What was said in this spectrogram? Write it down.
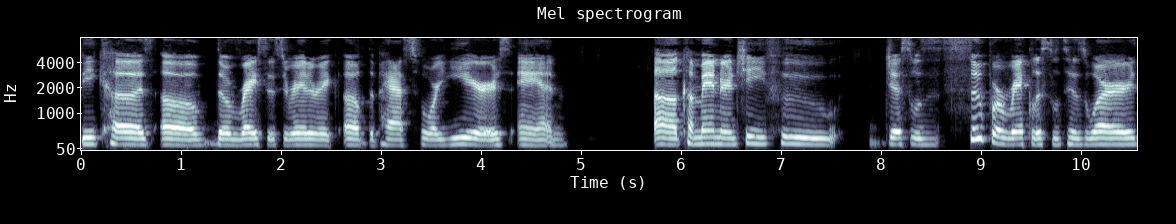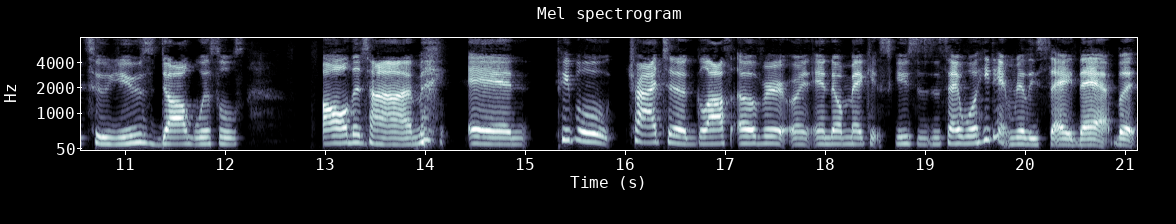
because of the racist rhetoric of the past four years and uh commander in chief who just was super reckless with his words who used dog whistles all the time and people try to gloss over or, and they'll make excuses and say well he didn't really say that. But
